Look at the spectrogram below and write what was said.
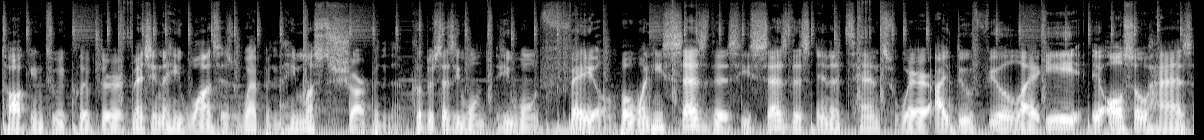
talking to Ecliptor, mentioning that he wants his weapon, that he must sharpen them. Ecliptor says he won't he won't fail. But when he says this, he says this in a tense where I do feel like he it also has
